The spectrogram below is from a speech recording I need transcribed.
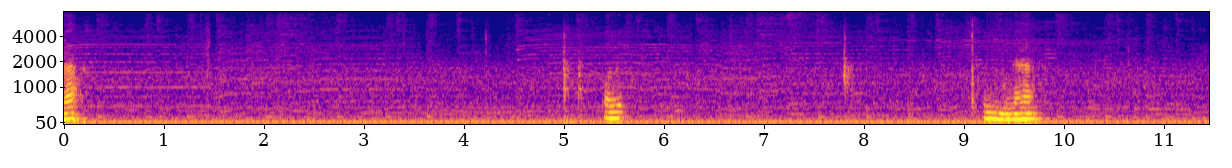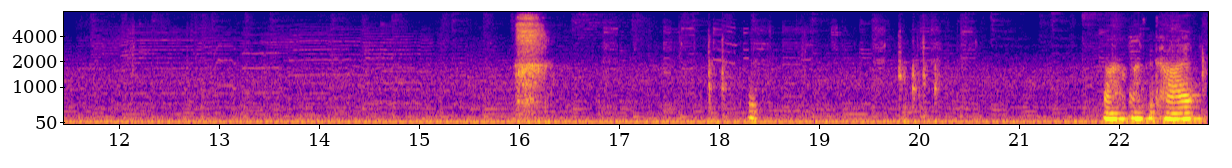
สามละปึ๊บสี่นะฮะปึ๊บอะอันสุดท้าย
